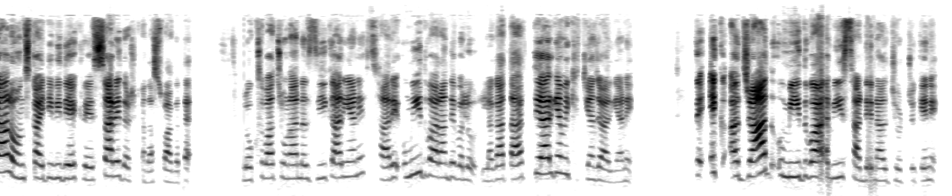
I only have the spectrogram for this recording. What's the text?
ਨਮਸਕਾਰ ਔਨ ਸਕਾਈ ਟੀਵੀ ਦੇਖ ਰਹੇ ਸਾਰੇ ਦਰਸ਼ਕਾਂ ਦਾ ਸਵਾਗਤ ਹੈ। ਲੋਕ ਸਭਾ ਚੋਣਾਂ ਨਜ਼ਦੀਕ ਆ ਰਹੀਆਂ ਨੇ। ਸਾਰੇ ਉਮੀਦਵਾਰਾਂ ਦੇ ਵੱਲੋਂ ਲਗਾਤਾਰ ਤਿਆਰੀਆਂ ਵੀ ਖਿੱਚੀਆਂ ਜਾ ਰਹੀਆਂ ਨੇ। ਤੇ ਇੱਕ ਆਜ਼ਾਦ ਉਮੀਦਵਾਰ ਵੀ ਸਾਡੇ ਨਾਲ ਜੁੜ ਚੁੱਕੇ ਨੇ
